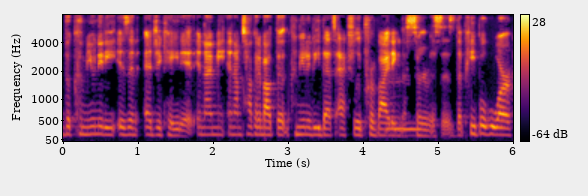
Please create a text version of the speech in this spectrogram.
the community isn't educated and i mean and i'm talking about the community that's actually providing mm. the services the people who are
